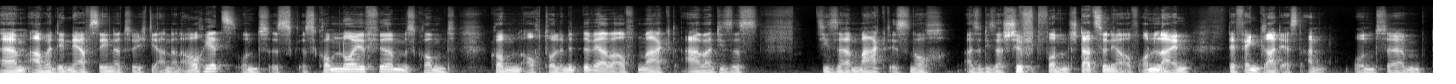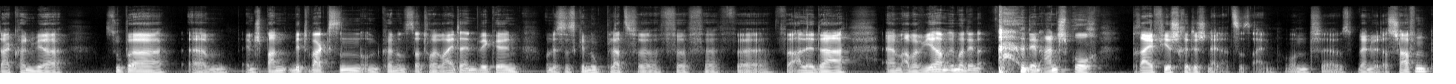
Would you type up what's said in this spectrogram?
Ähm, aber den Nerv sehen natürlich die anderen auch jetzt und es, es kommen neue Firmen, es kommt, kommen auch tolle Mitbewerber auf den Markt, aber dieses, dieser Markt ist noch, also dieser Shift von stationär auf online, der fängt gerade erst an. Und ähm, da können wir super ähm, entspannt mitwachsen und können uns da toll weiterentwickeln. Und es ist genug Platz für, für, für, für, für alle da. Ähm, aber wir haben immer den, den Anspruch, drei, vier Schritte schneller zu sein. Und äh, wenn wir das schaffen,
